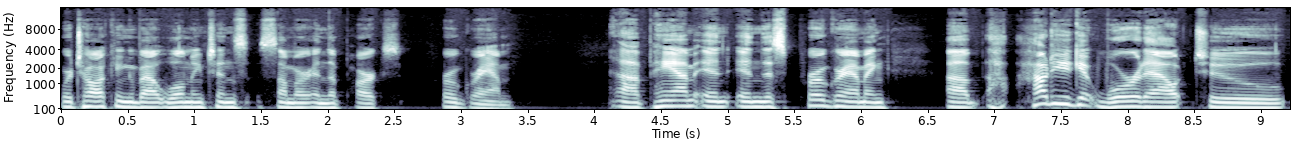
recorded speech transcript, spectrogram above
We're talking about Wilmington's Summer in the Parks program. Uh, Pam, in, in this programming, uh, how do you get word out to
